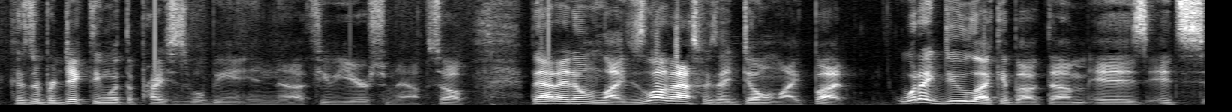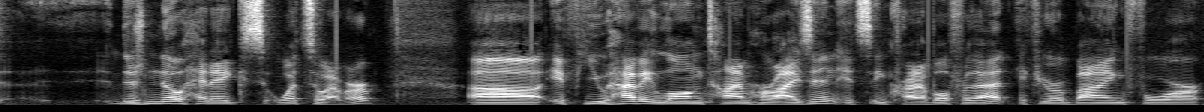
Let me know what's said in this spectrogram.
because they're predicting what the prices will be in a few years from now. So that I don't like. There's a lot of aspects I don't like, but what I do like about them is it's there's no headaches whatsoever. Uh, if you have a long time horizon, it's incredible for that. If you're buying for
